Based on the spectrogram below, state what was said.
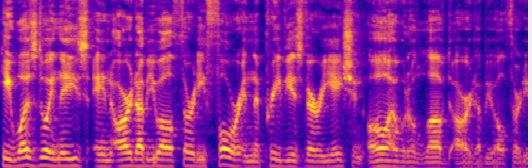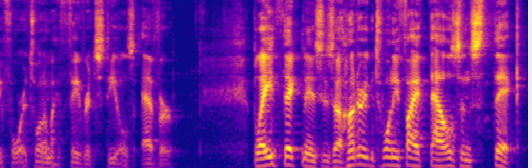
He was doing these in RWL 34 in the previous variation. Oh, I would have loved RWL 34. It's one of my favorite steels ever. Blade thickness is 125 thousandths thick.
